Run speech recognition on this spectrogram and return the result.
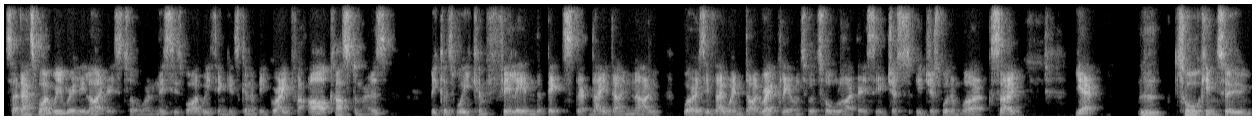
so that's why we really like this tool and this is why we think it's going to be great for our customers because we can fill in the bits that they don't know Whereas if they went directly onto a tool like this, it just it just wouldn't work. So, yeah, talking to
